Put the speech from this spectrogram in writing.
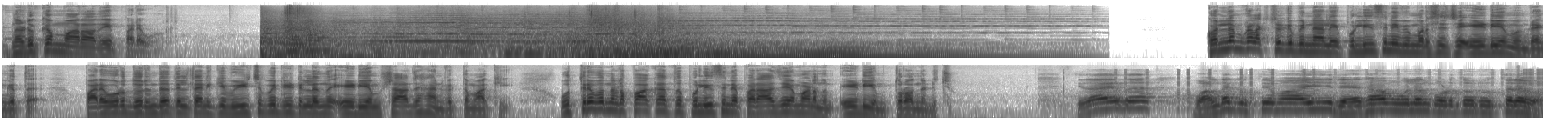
നടുക്കം മാറാതെ പരവൂർ. കൊല്ലം കളക്ടർക്ക് പിന്നാലെ പോലീസിനെ വിമർശിച്ച് എ ഡി എമ്മും രംഗത്ത്. പരവൂർ ദുരന്തത്തിൽ തനിക്ക് വീഴ്ച പറ്റിയിട്ടില്ലെന്ന് എ ഡി എം ഷാജഹാൻ വ്യക്തമാക്കി. ഉത്തരവ് നടപ്പാക്കാത്ത പോലീസിന്റെ പരാജയമാണെന്നും എ ഡി എം തുറന്നടിച്ചു. ഇതായത് വളരെ കൃത്യമായി രേഖാമൂലം കൊടുത്ത ഒരു ഉത്തരവ്.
